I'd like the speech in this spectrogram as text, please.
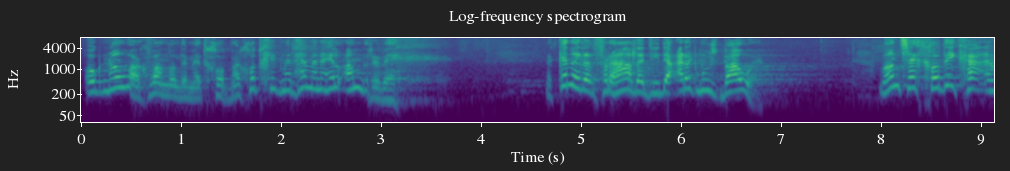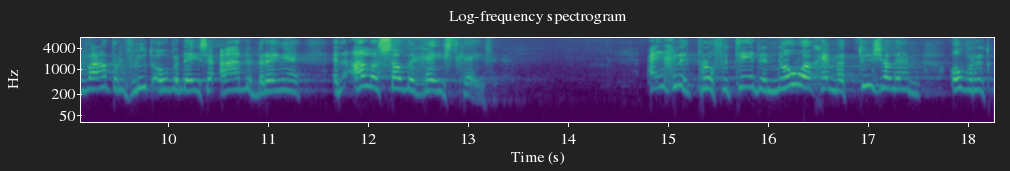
Ook Noach wandelde met God, maar God ging met hem een heel andere weg. We kennen dat verhaal dat hij de ark moest bouwen. Want zegt God, ik ga een watervloed over deze aarde brengen en alles zal de geest geven. Eigenlijk profeteerde Noach en Methuselem over het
